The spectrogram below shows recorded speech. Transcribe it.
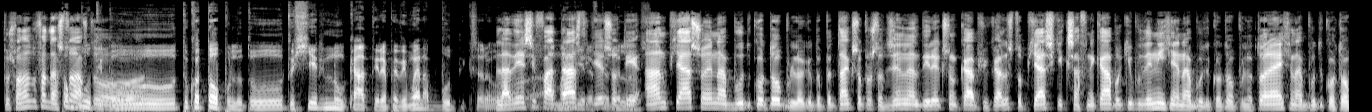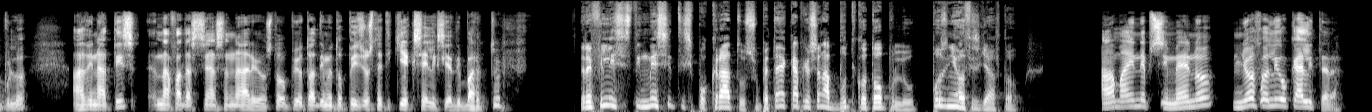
προσπαθώ να το φανταστώ το αυτό. Του, του κοτόπουλου, του, του χοιρινού κάτι ρε παιδί μου, ένα μπούτι ξέρω. Δηλαδή εσύ φαντάστηκες ότι αν πιάσω ένα μπούτι κοτόπουλο και το πετάξω προς το general direction κάποιου και άλλος το πιάσει και ξαφνικά από εκεί που δεν είχε ένα μπούτι κοτόπουλο, τώρα έχει ένα μπούτι κοτόπουλο, αδυνατής να φανταστείς ένα σενάριο στο οποίο το αντιμετωπίζει ως θετική εξέλιξη για την πάρτι του. Ρε φίλε, είσαι στη μέση της Ιπποκράτους, σου πετάει κάποιος ένα μπούτι κοτόπουλου. Πώς νιώθεις γι' αυτό; Άμα είναι ψημένο, νιώθω λίγο καλύτερα.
